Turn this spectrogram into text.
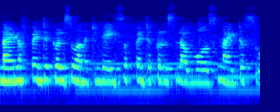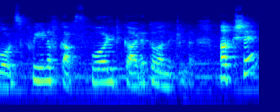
നയൻ ഓഫ് പെന്റിക്കിൾസ് വന്നിട്ടുണ്ട്. Ace of pentacles lovers knight of swords queen of cups world card ഒക്കെ വന്നിട്ടുണ്ട്. പക്ഷേ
